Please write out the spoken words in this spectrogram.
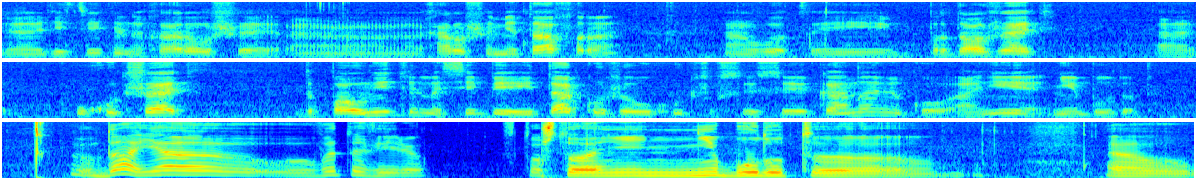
э, действительно хорошая, хорошая метафора, а, вот, и продолжать а, ухудшать дополнительно себе и так уже ухудшившуюся экономику они не будут. Да, я в это верю. В то, что они не будут э, э,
